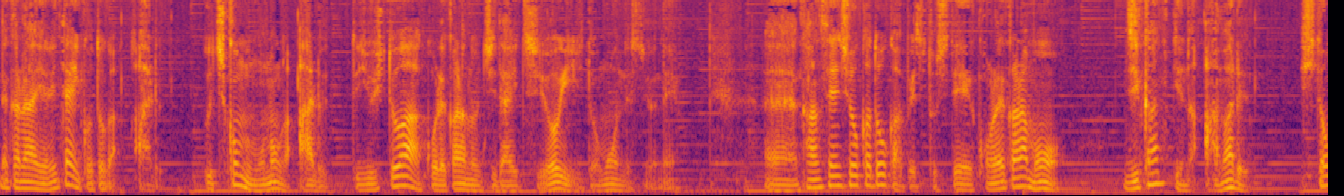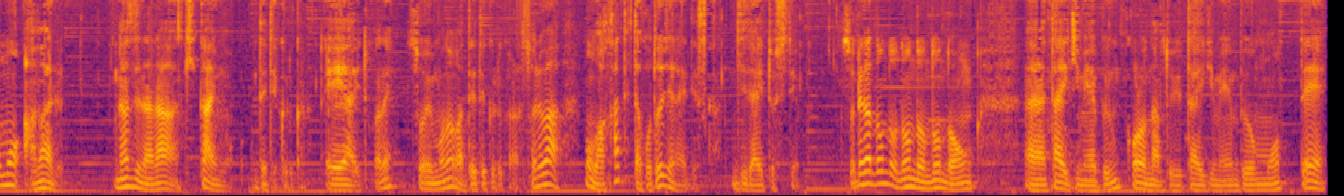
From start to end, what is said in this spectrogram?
だからやりたいことがある。打ち込むものがあるっていう人はこれからの時代強いと思うんですよね。えー、感染症かどうかは別としてこれからも時間っていうのは余る。人も余る。なぜなら機械も出てくるから。AI とかねそういうものが出てくるから。それはもう分かってたことじゃないですか。時代として。それがどんどんどんどんどんどん、大義名分コロナという大義名分を持って、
